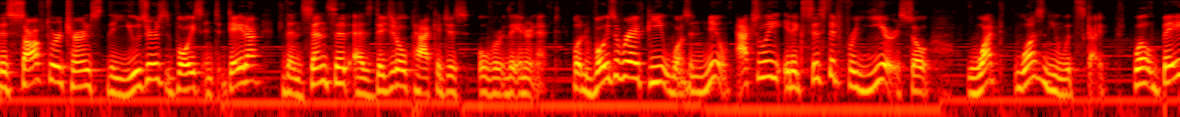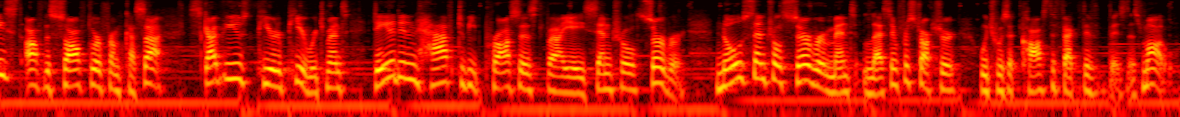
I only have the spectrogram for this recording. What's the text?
This software turns the user's voice into data, then sends it as digital packages over the internet. But voice over IP wasn't new. Actually, it existed for years, so what was new with Skype? Well, based off the software from Kazaa, Skype used peer-to-peer, -peer, which meant data didn't have to be processed by a central server. No central server meant less infrastructure, which was a cost-effective business model.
